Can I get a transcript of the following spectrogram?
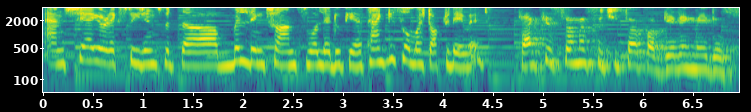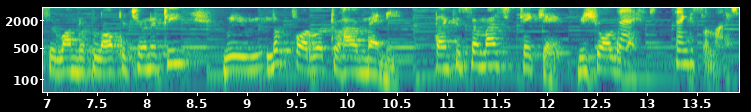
and share your experience with uh, building Transworld Educare. Thank you so much, Dr. David. Thank you so much, Suchita, for giving me this wonderful opportunity. We look forward to have many. Thank you so much. Take care. Wish you all the best. Thank you so much.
